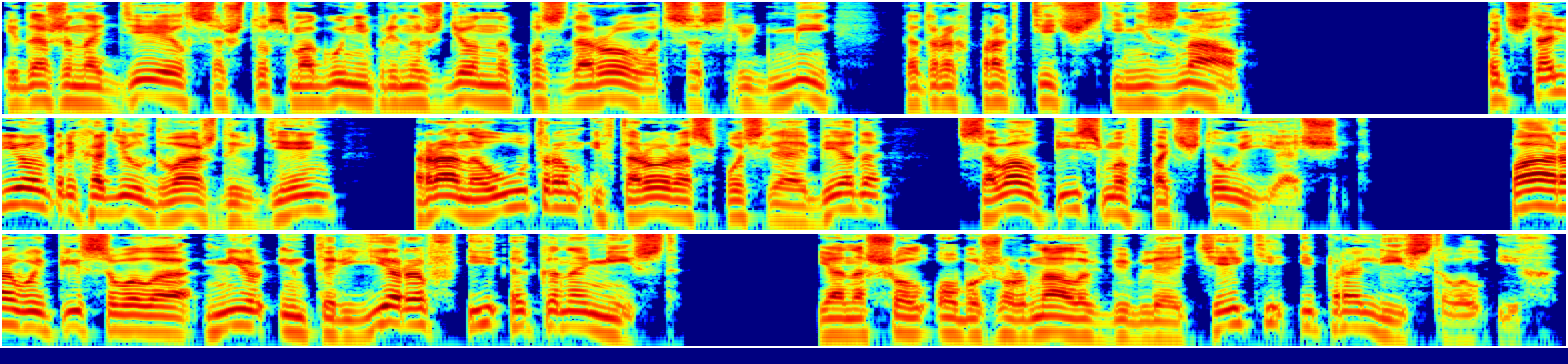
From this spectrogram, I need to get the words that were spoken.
и даже надеялся, что смогу непринужденно поздороваться с людьми, которых практически не знал. Почтальон приходил дважды в день, рано утром и второй раз после обеда, совал письма в почтовый ящик. Пара выписывала «Мир интерьеров» и «Экономист». Я нашел оба журнала в библиотеке и пролистывал их.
